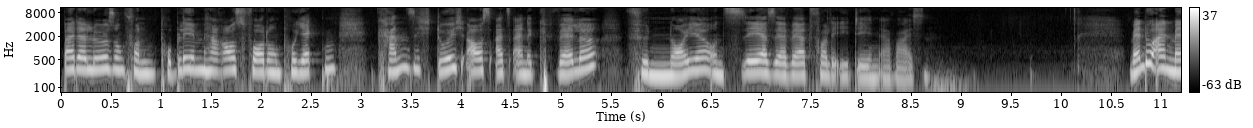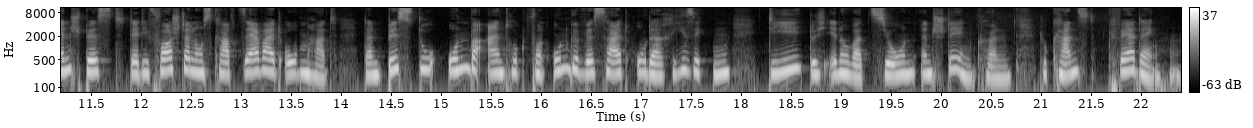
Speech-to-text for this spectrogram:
bei der Lösung von Problemen, Herausforderungen, Projekten kann sich durchaus als eine Quelle für neue und sehr, sehr wertvolle Ideen erweisen. Wenn du ein Mensch bist, der die Vorstellungskraft sehr weit oben hat, dann bist du unbeeindruckt von Ungewissheit oder Risiken, die durch Innovation entstehen können. Du kannst querdenken.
